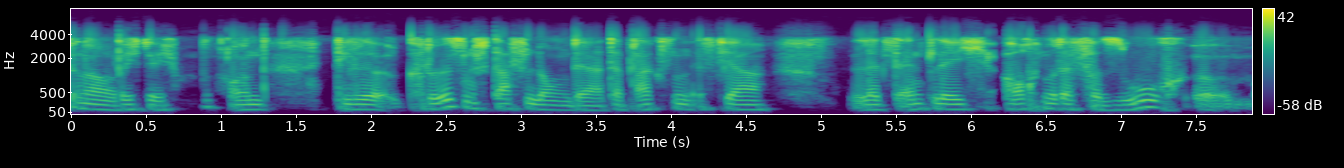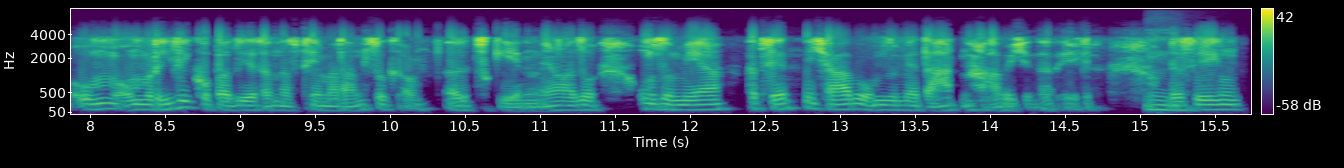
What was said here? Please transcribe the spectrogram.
Genau, richtig. Und diese Größenstaffelung der, der Praxen ist ja letztendlich auch nur der Versuch, äh, um, um risikobasiert an das Thema ranzugehen. Äh, ja, also umso mehr Patienten ich habe, umso mehr Daten habe ich in der Regel. Mhm. Und deswegen,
